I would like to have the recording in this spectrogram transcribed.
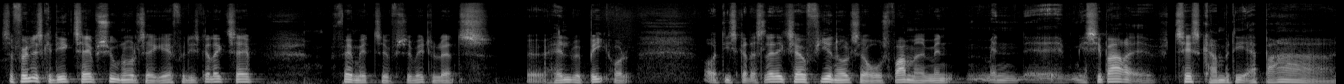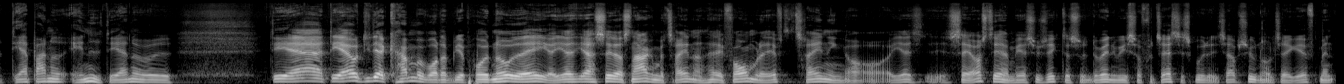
selvfølgelig skal de ikke tabe 7-0 til AGF, for de skal da ikke tabe 5-1 til FC Midtjyllands øh, halve B-hold. Og de skal da slet ikke tage 4-0 til Aarhus Fremad, men, men øh, jeg siger bare, øh, testkampe, det er bare, det er bare noget andet. Det er noget... Det er, det er jo de der kampe, hvor der bliver prøvet noget af, og jeg, jeg har siddet og snakket med træneren her i formiddag efter træning, og, og jeg sagde også det her, men jeg synes ikke, det så nødvendigvis så fantastisk ud, at de tabte 7-0 til AGF, men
